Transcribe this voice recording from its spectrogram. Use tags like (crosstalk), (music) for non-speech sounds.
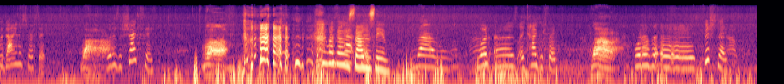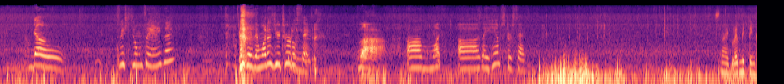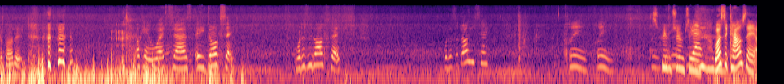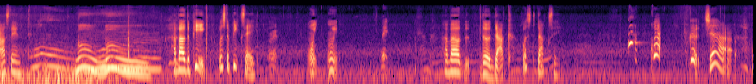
say? What does a dinosaur say? What does a shark say? Okay, what How does the come we cat sound say? the same? What does a tiger say? What does a, a, a fish say? No. Fish don't say anything? Okay, then what does your turtle say? Um, what uh, does a hamster say? It's like, let me think about it. (laughs) Okay, what does a dog say? What does a dog say? What does a doggy say? Please, please. swim, swim, swim. What's the cow say, Austin? Moo, moo. moo. How about the pig? What's the pig say? Oink, oink. How about the duck? What's the duck say? Job.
